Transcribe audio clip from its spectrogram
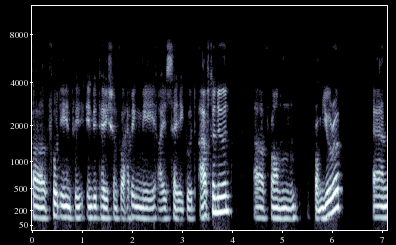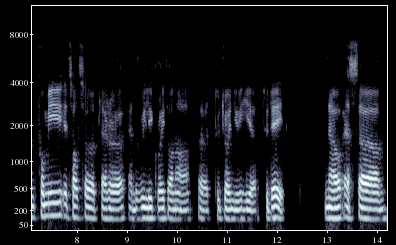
uh, for the inv invitation for having me. I say good afternoon uh, from, from Europe. And for me, it's also a pleasure and a really great honor uh, to join you here today. Now, as um,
